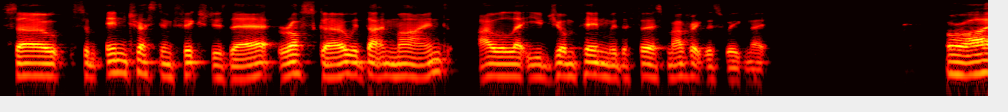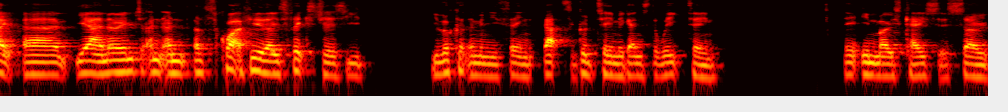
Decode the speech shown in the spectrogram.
So, some interesting fixtures there. Roscoe, with that in mind, I will let you jump in with the first Maverick this week, mate. All right. Um, yeah, I know. And, and there's quite a few of those fixtures you you look at them and you think that's a good team against a weak team in most cases. So,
